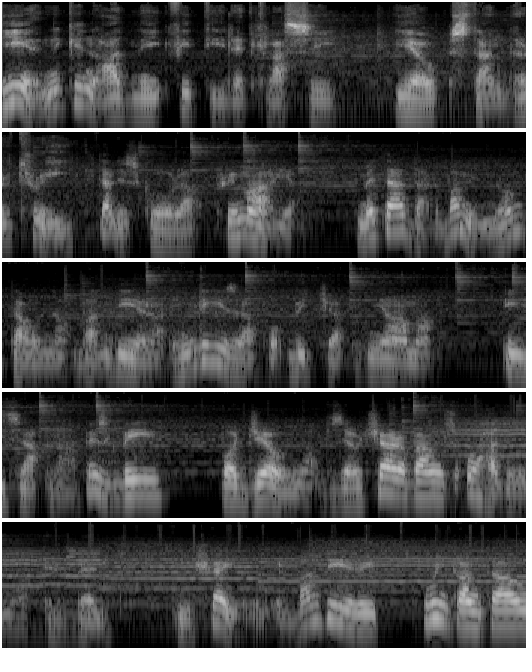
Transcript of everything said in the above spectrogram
Jien kien għadni fit-tielet klassi jew standard 3 tal-iskola primarja. Meta darba minnhom tawna bandiera Ingliża fuq biċċa injama Isa labes kbir, poġġewna f'żewġ xarabanks u ħaduna il-belt. Inxejru il-bandieri u inkantaw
